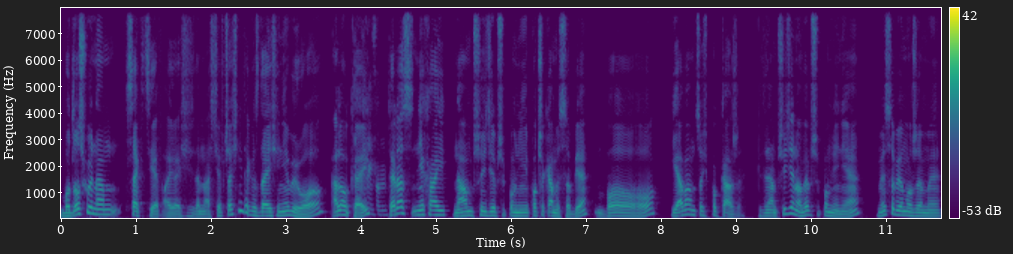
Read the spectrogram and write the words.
bo doszły nam sekcje w iOS 17. Wcześniej tego zdaje się nie było, ale okej. Telefon. Teraz niechaj nam przyjdzie przypomnienie, poczekamy sobie, bo ja wam coś pokażę. Gdy nam przyjdzie nowe przypomnienie, my sobie możemy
